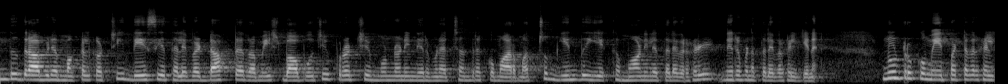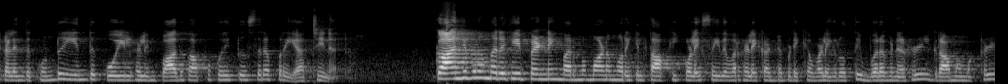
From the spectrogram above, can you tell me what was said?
இந்து திராவிட மக்கள் கட்சி தேசிய தலைவர் டாக்டர் ரமேஷ் பாபுஜி புரட்சி முன்னணி நிறுவனர் சந்திரகுமார் மற்றும் இந்து இயக்க மாநில தலைவர்கள் நிறுவன தலைவர்கள் என நூற்றுக்கும் மேற்பட்டவர்கள் கலந்து கொண்டு இந்து கோயில்களின் பாதுகாப்பு குறித்து சிறப்புரையாற்றினர். காஞ்சிபுரம் அருகே பெண்ணை மர்மமான முறையில் தாக்கி கொலை செய்தவர்களை கண்டுபிடிக்க வலியுறுத்தி உறவினர்கள் கிராம மக்கள்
